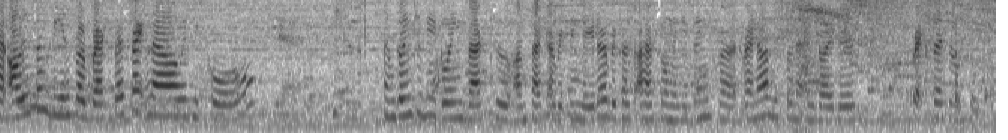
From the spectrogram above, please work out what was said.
At Olives and Beans for breakfast right now with Nicole. I'm going to be going back to unpack everything later because I have so many things but right now I'm just gonna enjoy this breakfast. It looks so good.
